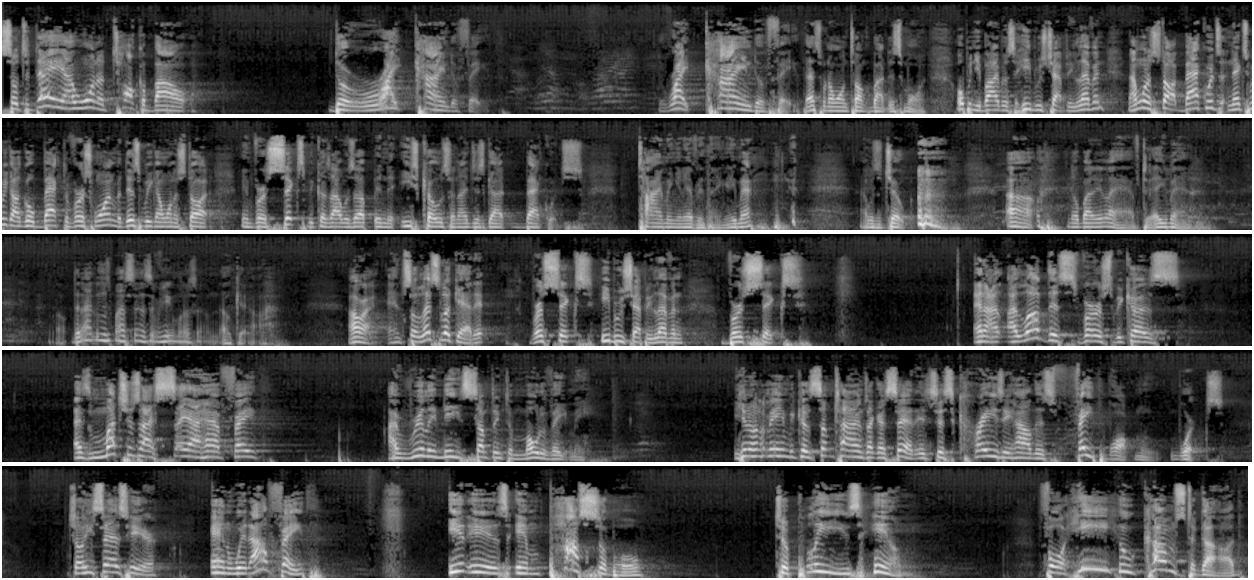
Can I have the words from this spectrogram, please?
So today I want to talk about the right kind of faith. The right kind of faith. That's what I want to talk about this morning. Open your Bibles to Hebrews chapter 11. Now I'm going to start backwards. Next week I'll go back to verse 1, but this week I want to start in verse 6 because I was up in the East Coast and I just got backwards. Timing and everything. Amen. that was a joke. uh, nobody laughed. Amen. Did I lose my sense of humor or something? Okay. All right. And so let's look at it. Verse 6, Hebrews chapter 11, verse 6. And I, I love this verse because as much as I say I have faith, I really need something to motivate me. You know what I mean? Because sometimes, like I said, it's just crazy how this faith walk move works. So he says here, and without faith, it is impossible to please him. For he who comes to God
